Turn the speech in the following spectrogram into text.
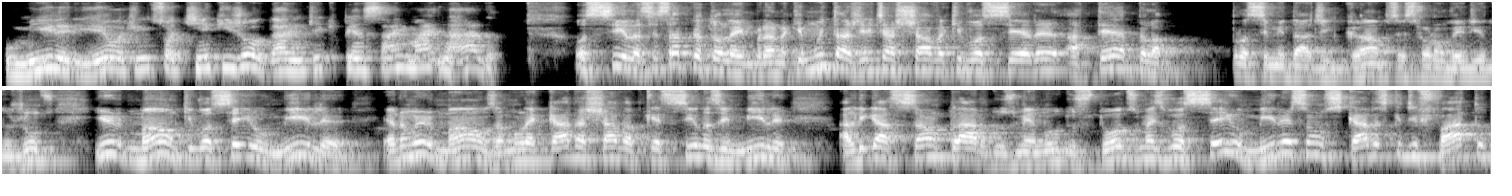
O Miller e eu, a gente só tinha que jogar, a gente tinha que pensar em mais nada. Ô, Sila, você sabe que eu estou lembrando aqui? Muita gente achava que você era, até pela proximidade em campo, vocês foram vendidos juntos. Irmão, que você e o Miller eram irmãos. A molecada achava, porque Silas e Miller, a ligação, claro, dos menudos todos, mas você e o Miller são os caras que de fato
